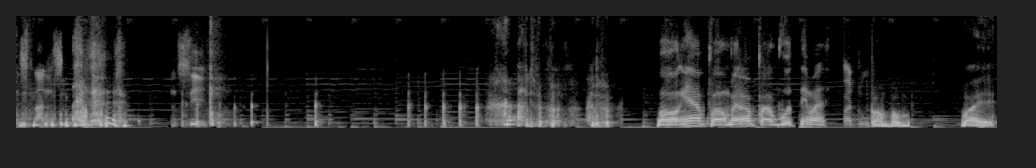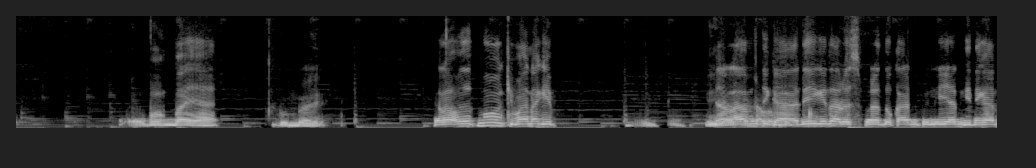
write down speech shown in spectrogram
instansi. instansi. Bawangnya bawang merah, bawang putih mas. Waduh, Bang Bombay, Bombay ya. Bombay. Kalau menurutmu gimana Kip? Iya, Dalam kalau tiga hari kita harus menentukan pilihan gini kan?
